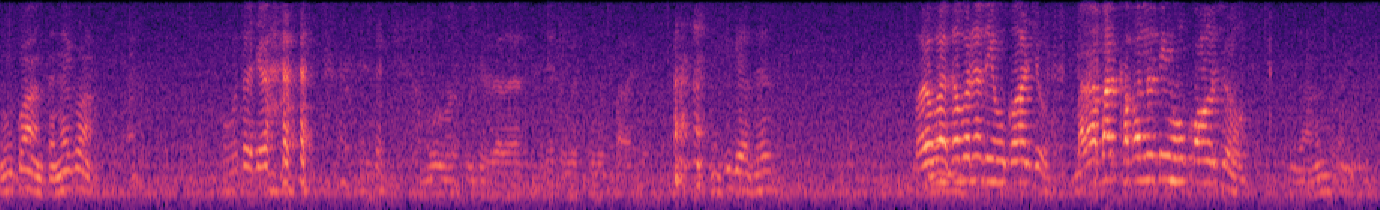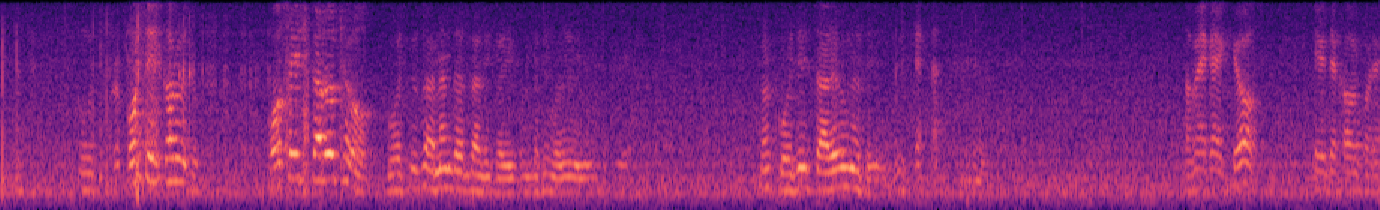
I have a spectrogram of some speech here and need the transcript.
હું કોણ? તમે કોણ? હું તો જો મૂળ વસ્તુ છે દાદા જે તો વસ્તુ પાડે શું કહે છે? બરોબર ખબર નથી હું કોણ છું? બરાબર ખબર નથી હું કોણ છું? કોશિશ કરું છું. કોશિશ કરું છું. કોશિશ તો અનંત કરી પણ કશું બધું પણ કોશિશ ચાલે એવું નથી. તમે કઈ કયો કેવી રીતે ખબર પડે?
